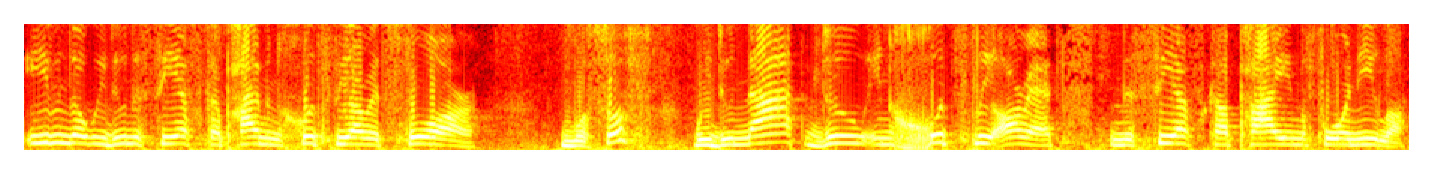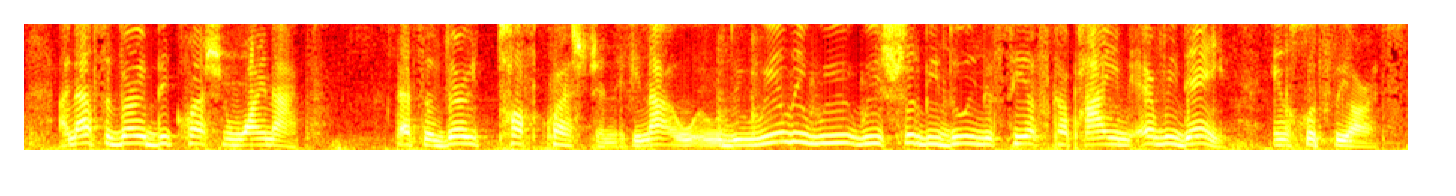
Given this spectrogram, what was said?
even though we do Nisias Kapayim in Chutz Lioretz for Musaf, we do not do in Chutz Lioretz Nisias Kapayim for Nila. And that's a very big question, why not? That's a very tough question. If you're not, really, we, we should be doing the Siyas Kapayim every day in Chutz Liaretz.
